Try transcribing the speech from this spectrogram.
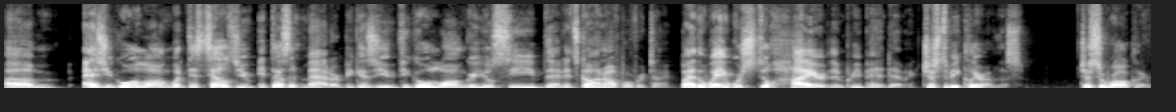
um, as you go along, what this tells you, it doesn't matter because you, if you go longer, you'll see that it's gone up over time. By the way, we're still higher than pre-pandemic. Just to be clear on this, just so we're all clear.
